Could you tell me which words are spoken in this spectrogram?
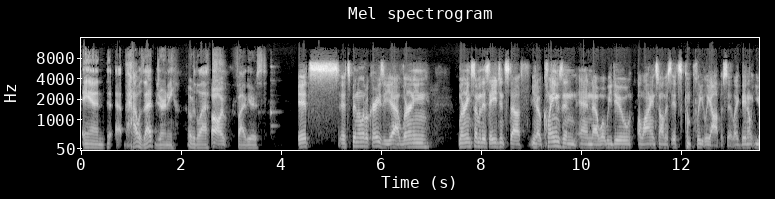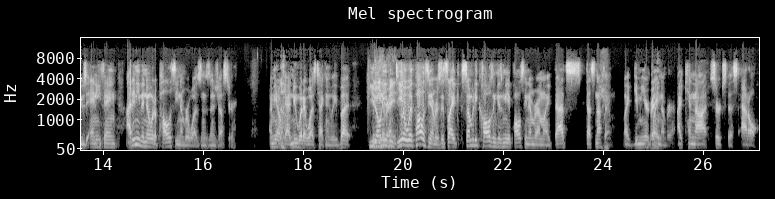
And uh, how was that journey over the last Oh, five years? it's it's been a little crazy yeah learning learning some of this agent stuff you know claims and and uh, what we do alliance and all this it's completely opposite like they don't use anything i didn't even know what a policy number was as an adjuster i mean okay i knew what it was technically but you don't even right. deal with policy numbers. It's like somebody calls and gives me a policy number. I'm like that's that's nothing. Like give me your claim Right. number. I cannot search this at all.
